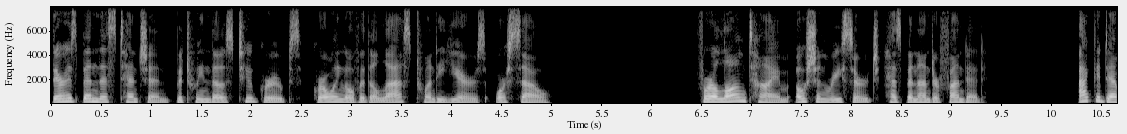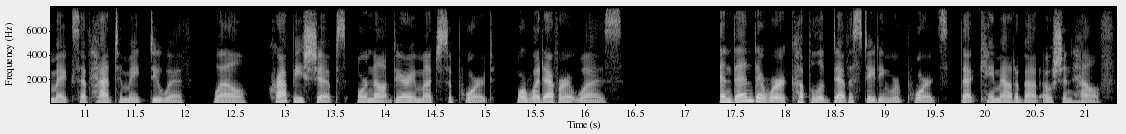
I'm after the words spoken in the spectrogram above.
there has been this tension between those two groups growing over the last 20 years or so. For a long time, ocean research has been underfunded. Academics have had to make do with, well, crappy ships or not very much support, or whatever it was. And then there were a couple of devastating reports that came out about ocean health.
